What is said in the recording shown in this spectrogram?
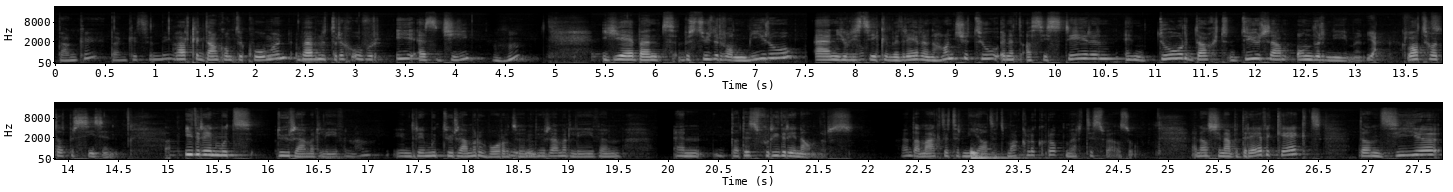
Dank u, dank u Cindy. Hartelijk dank om te komen. We hebben het terug over ESG. Jij bent bestuurder van Miro en jullie steken bedrijven een handje toe in het assisteren in doordacht duurzaam ondernemen. Ja, Wat houdt dat precies in? Iedereen moet duurzamer leven. Hè? Iedereen moet duurzamer worden, duurzamer leven. En dat is voor iedereen anders. Dat maakt het er niet altijd makkelijker op, maar het is wel zo. En als je naar bedrijven kijkt, dan zie je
